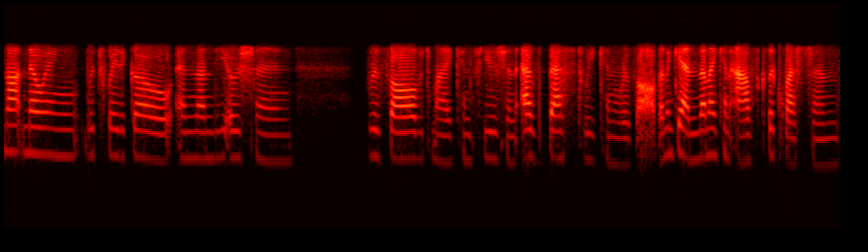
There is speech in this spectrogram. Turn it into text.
not knowing which way to go, and then the ocean resolved my confusion as best we can resolve. And again, then I can ask the questions.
